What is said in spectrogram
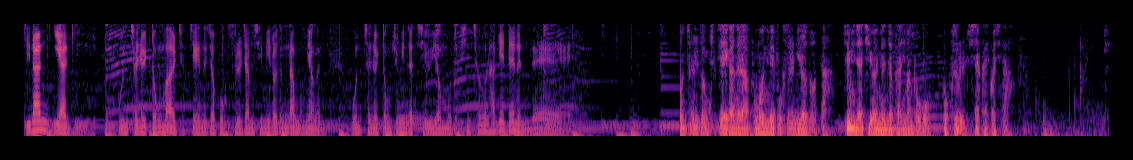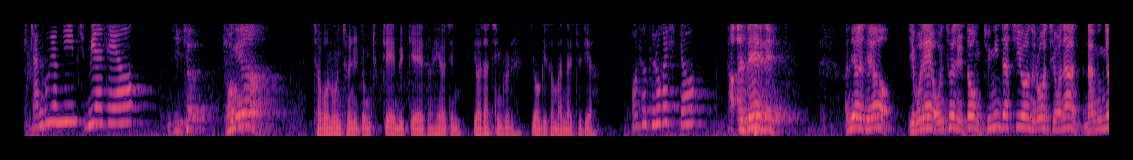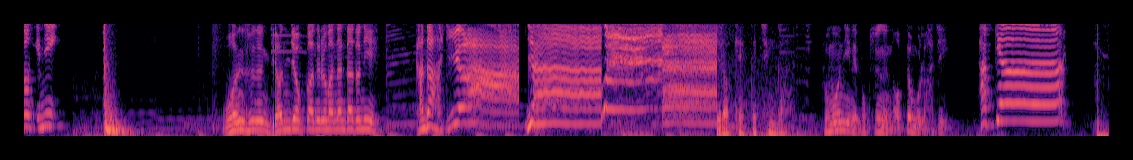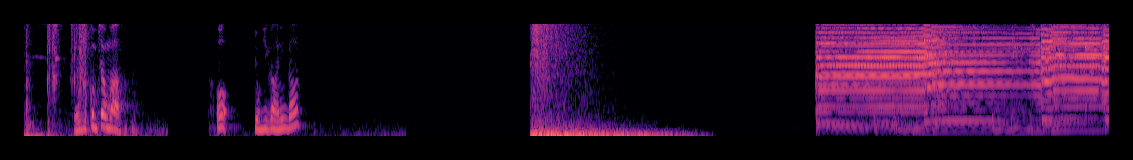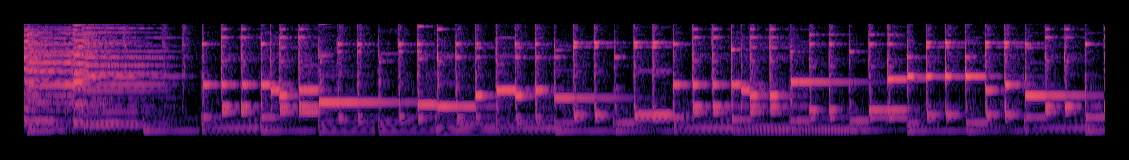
지난 이야기 온천일동 마을 축제에 늦어 복수를 잠시 미뤄둔 남궁영은 온천일동 주민자치위원 모집 신청을 하게 되는데 온천일동 축제에 가느라 부모님의 복수를 미뤄두었다. 주민자치위원 면접까지만 보고 복수를 시작할 것이다. 남궁영님 준비하세요. 겨, 경혜야. 저번 온천일동 축제에 늦게 해서 헤어진 여자친구를 여기서 만날 줄이야. 어서 들어가시죠. 아, 네, 네. 안녕하세요. 이번에 온천일동 주민자치위원으로 지원한 남궁영입니. 원수는 면접관으로 만난다더니 간다. 이야! 야! 이렇게 끝인가? 부모님의 복수는 없던 걸로 하지. 합격! 오죽 꼼짝 마. 어? 여기가 아닌가?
